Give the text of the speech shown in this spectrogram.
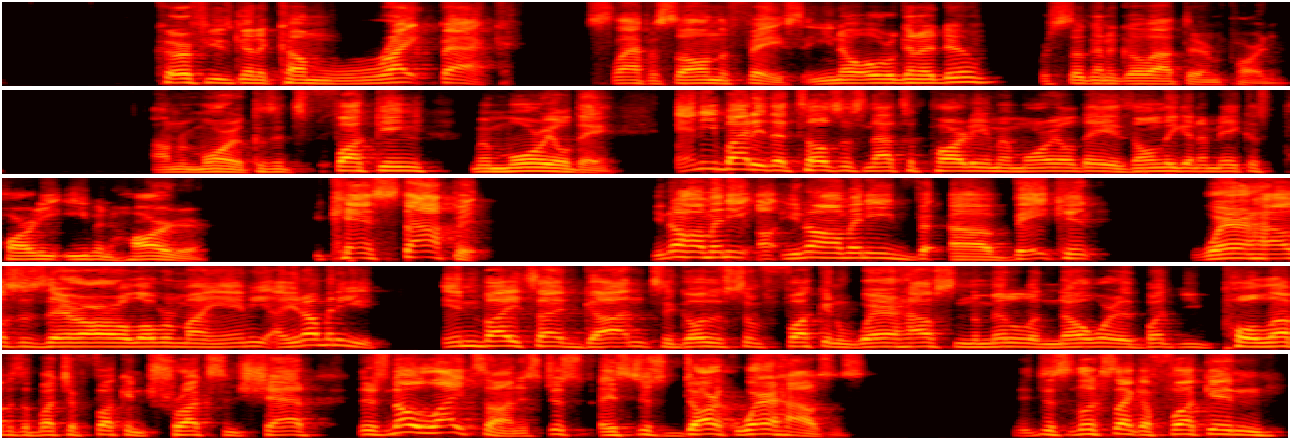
curfew is going to come right back slap us all in the face. And you know what we're gonna do? We're still gonna go out there and party on Memorial because it's fucking Memorial Day. Anybody that tells us not to party on Memorial Day is only gonna make us party even harder. You can't stop it. You know how many uh, you know how many uh, vacant warehouses there are all over Miami. You know how many invites I've gotten to go to some fucking warehouse in the middle of nowhere. A bunch you pull up, it's a bunch of fucking trucks and shadow. There's no lights on. It's just it's just dark warehouses. It just looks like a fucking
